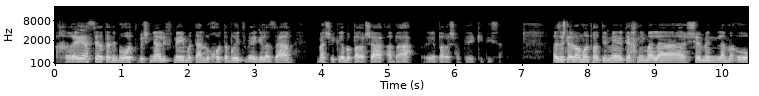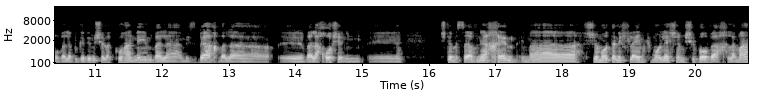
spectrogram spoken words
אחרי עשרת הדיברות ושנייה לפני מתן לוחות הברית ועגל הזהב, מה שיקרה בפרשה הבאה, אה, פרשת כי תישא. אז יש לנו המון פרטים טכניים על השמן למאור ועל הבגדים של הכהנים ועל המזבח ועל החושן 12 אבני החן עם השמות הנפלאים כמו לשם, שבו והחלמה,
